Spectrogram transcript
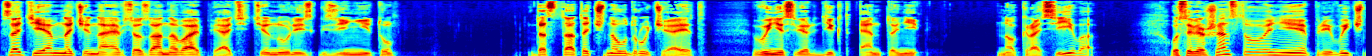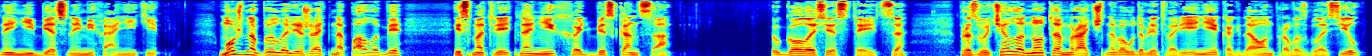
затем, начиная все заново, опять тянулись к зениту. «Достаточно удручает», — вынес вердикт Энтони. «Но красиво. Усовершенствование привычной небесной механики» можно было лежать на палубе и смотреть на них хоть без конца. В голосе Стейтса прозвучала нота мрачного удовлетворения, когда он провозгласил,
